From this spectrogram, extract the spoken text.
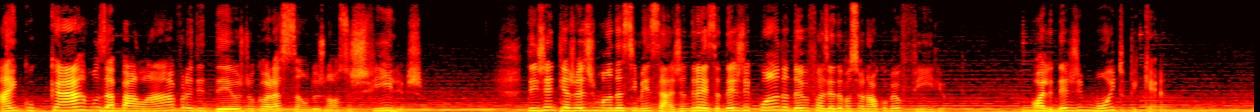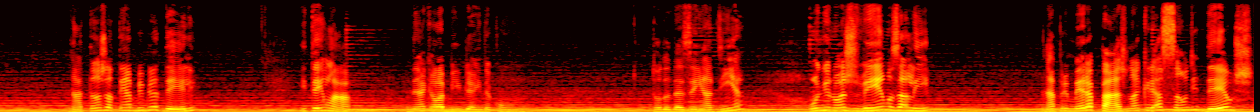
a inculcarmos a palavra de Deus no coração dos nossos filhos. Tem gente que às vezes manda assim mensagem: Andressa, desde quando eu devo fazer devocional com meu filho? Olha, desde muito pequeno. Natan já tem a Bíblia dele e tem lá, né, aquela Bíblia ainda com toda desenhadinha, onde nós vemos ali na primeira página a criação de Deus.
